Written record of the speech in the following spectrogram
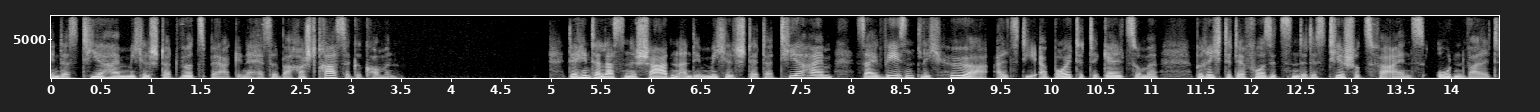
in das Tierheim Michelstadt-Würzberg in der Hesselbacher Straße gekommen. Der hinterlassene Schaden an dem Michelstädter Tierheim sei wesentlich höher als die erbeutete Geldsumme, berichtet der Vorsitzende des Tierschutzvereins Odenwald,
